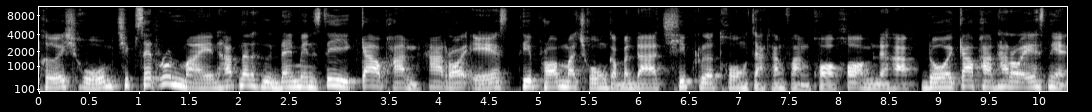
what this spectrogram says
เผยโฉมชิปเซตรุ่นใหม่นะครับ นั่นก็คือ Dimensity 9500S ที่พร้อมมาชงกับบรรดาชิปเรือธงจากทางฝั่งคอคอมนะครับ โดย 9500S เนี่ย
